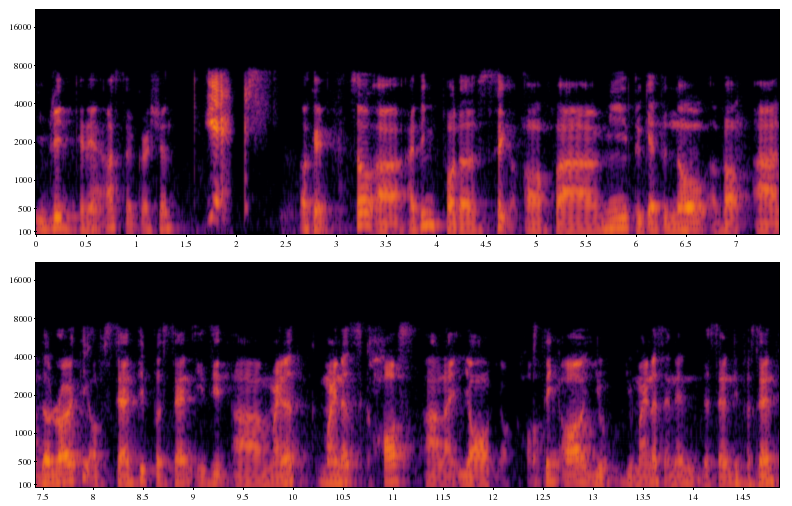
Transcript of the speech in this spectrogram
Evelyn, can I ask the question? Yes. Okay, so uh, I think for the sake of uh, me to get to know about uh, the royalty of 70%, is it uh, minus, minus cost, uh, like your, your costing all you, you minus and then the 70%?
